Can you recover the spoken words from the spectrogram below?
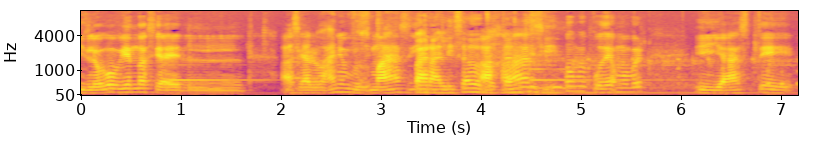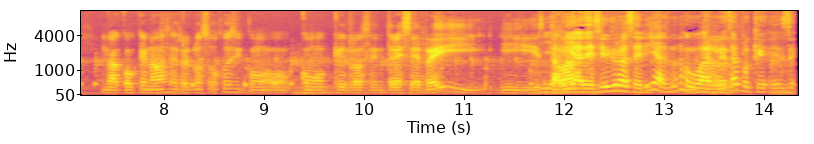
Y luego viendo hacia el, hacia el baño, pues más. y- Paralizado Ajá, totalmente. sí, no me podía mover. Y ya este, me acuerdo que nada cerré los ojos y como, como que los entrecerré y, y Y, estaba... y a decir groserías, ¿no? O a rezar, porque es-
